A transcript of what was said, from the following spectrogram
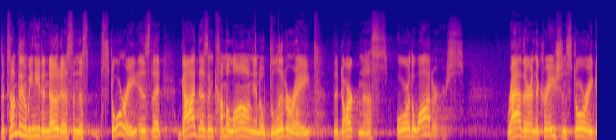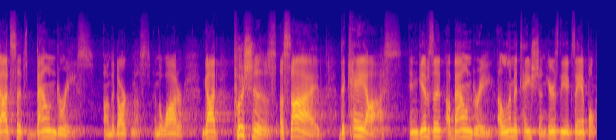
But something that we need to notice in this story is that God doesn't come along and obliterate the darkness or the waters. Rather, in the creation story, God sets boundaries on the darkness and the water. God pushes aside the chaos and gives it a boundary, a limitation. Here's the example.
